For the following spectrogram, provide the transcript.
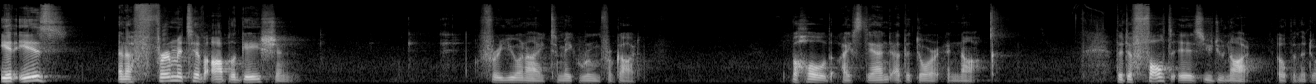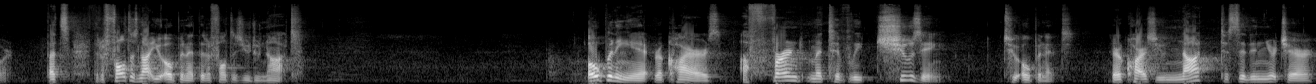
It is an affirmative obligation for you and I to make room for God. Behold, I stand at the door and knock. The default is you do not open the door. That's the default is not you open it, the default is you do not. Opening it requires affirmatively choosing to open it. It requires you not to sit in your chair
